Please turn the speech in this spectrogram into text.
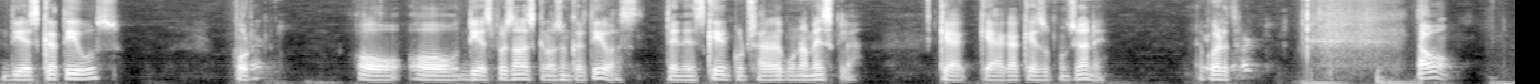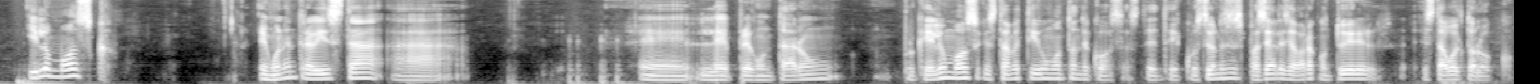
10 creativos por, o, o 10 personas que no son creativas. Tenés que encontrar alguna mezcla que, que haga que eso funcione. ¿De acuerdo? Tavo, Elon Musk, en una entrevista a, eh, le preguntaron, porque Elon Musk está metido en un montón de cosas, desde cuestiones espaciales y ahora con Twitter está vuelto loco.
